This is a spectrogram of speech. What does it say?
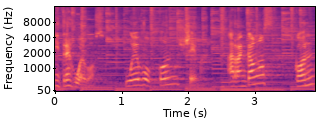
y tres huevos. Huevo con yema. Arrancamos con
